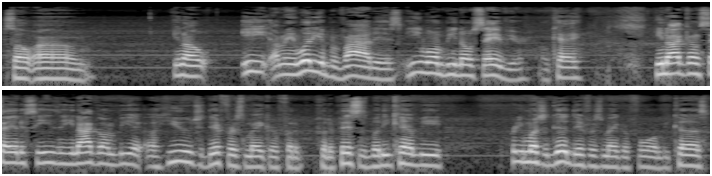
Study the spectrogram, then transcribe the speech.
So, um, you know, he, I mean, what he provide is he won't be no savior, okay? He's not gonna save the season. He's not gonna be a, a, huge difference maker for the for the Pistons, but he can be pretty much a good difference maker for him because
